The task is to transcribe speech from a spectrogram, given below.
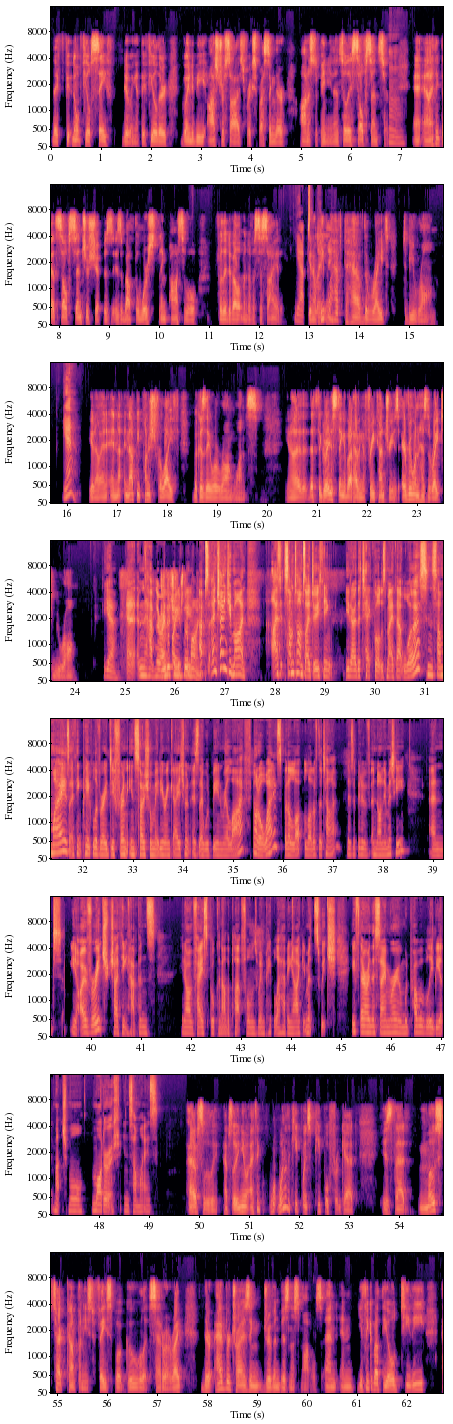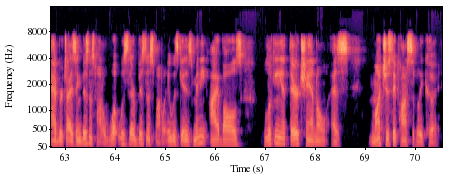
They don't feel safe doing it. They feel they're going to be ostracized for expressing their honest opinion, and so they self-censor. Mm. And, and I think that self-censorship is is about the worst thing possible for the development of a society. Yeah, absolutely. you know, people have to have the right to be wrong. Yeah, you know, and, and, not, and not be punished for life because they were wrong once. You know, that, that's the greatest thing about having a free country is everyone has the right to be wrong. Yeah, and have their own and to change their mind and change your mind. I sometimes I do think you know the tech world has made that worse in some ways. I think people are very different in social media engagement as they would be in real life. Not always, but a lot a lot of the time. There's a bit of anonymity and you know overreach, which I think happens you know, on Facebook and other platforms when people are having arguments, which, if they're in the same room, would probably be much more moderate in some ways. Absolutely, absolutely. And, you know, I think one of the key points people forget is that most tech companies, Facebook, Google, et cetera, right? They're advertising driven business models. And and you think about the old TV advertising business model. What was their business model? It was get as many eyeballs looking at their channel as much as they possibly could.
